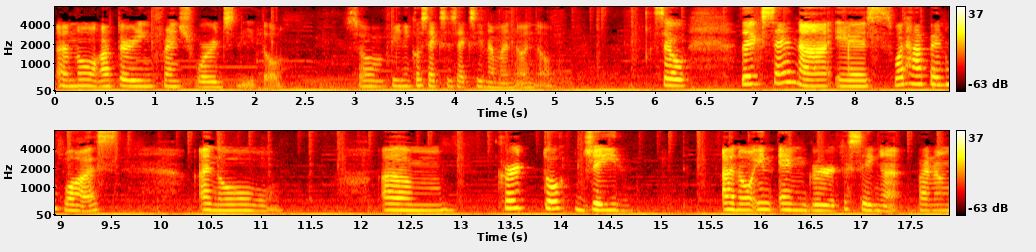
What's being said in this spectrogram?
ano, uttering French words dito. So, feeling ko sexy-sexy naman, no, no. So, the eksena is, what happened was, ano, um, Kurt took Jade ano, in anger kasi nga, parang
